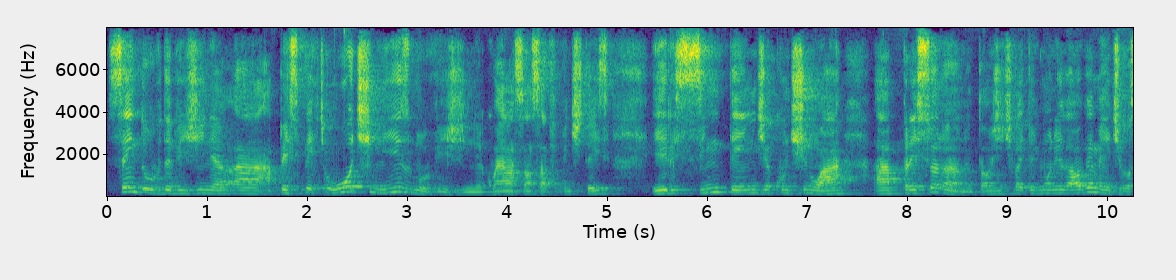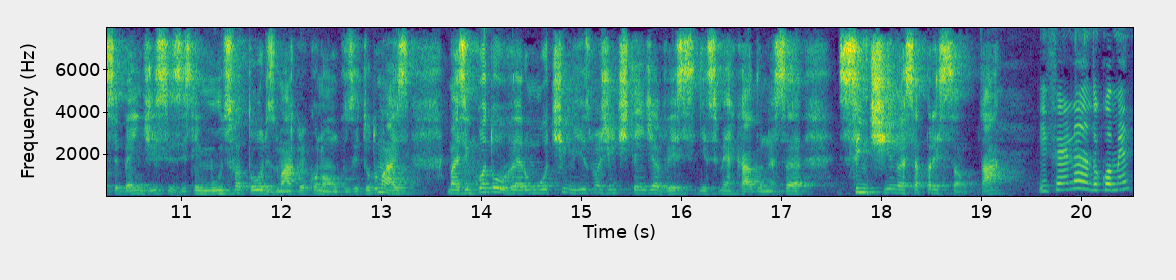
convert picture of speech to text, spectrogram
Sem dúvida, Virginia, a, a perspectiva, o otimismo, Virginia, com relação à safra 23, ele sim tende a continuar a pressionando. Então a gente vai ter que monitorar, obviamente, você bem disse, existem muitos fatores macroeconômicos e tudo mais, mas enquanto houver um otimismo, a gente tende a ver esse mercado nessa sentindo essa pressão, tá? E Fernando, comenta,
